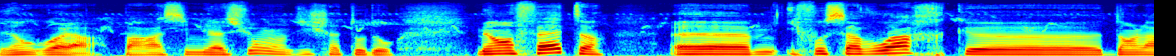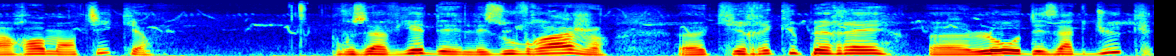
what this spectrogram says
Et donc voilà, par assimilation, on dit château d'eau. Mais en fait, euh, il faut savoir que dans la Rome antique, vous aviez des, les ouvrages euh, qui récupéraient l'eau des aqueducs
